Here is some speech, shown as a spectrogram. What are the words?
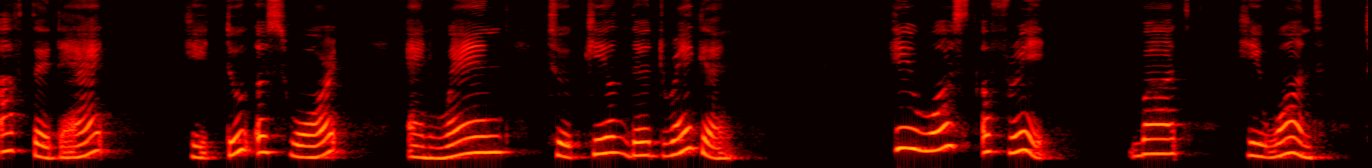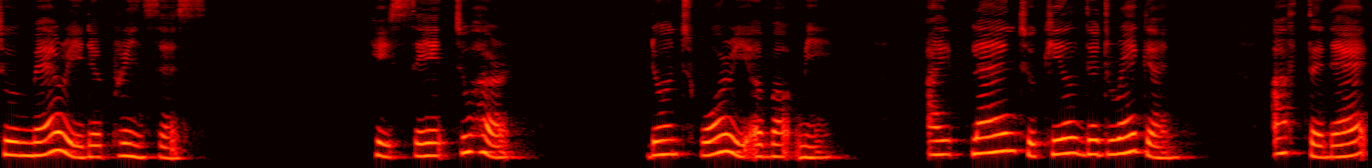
After that, he took a sword and went to kill the dragon. He was afraid, but he wanted to marry the princess. He said to her, Don't worry about me. I plan to kill the dragon. After that,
